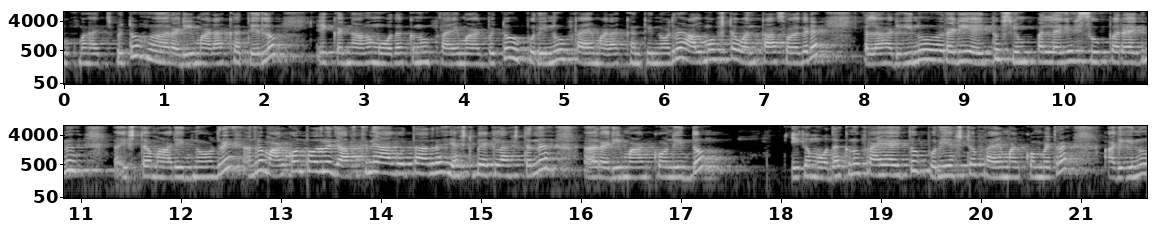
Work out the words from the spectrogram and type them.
ಕುಕ್ಮ ಹಚ್ಚಿಬಿಟ್ಟು ರೆಡಿ ಮಾಡಾಕತ್ತಿದ್ಲು. ಈ ಕಡೆ ನಾನು ಮೋದಕ್ಕೂ ಫ್ರೈ ಮಾಡಿಬಿಟ್ಟು, ಪುರಿನೂ ಫ್ರೈ ಮಾಡಾಕಂತೀನಿ ನೋಡ್ರಿ ಆಲ್ಮೋಸ್ಟ್ ಒಂದು ತಾಸು ಒಳಗಡೆ ಎಲ್ಲ ಅಡುಗೆನೂ ರೆಡಿ ಆಯಿತು. ಸಿಂಪಲ್ಲಾಗಿ ಸೂಪರಾಗಿನೂ ಇಷ್ಟ ಮಾಡಿದ್ದು ನೋಡಿರಿ. ಅಂದರೆ ಮಾಡ್ಕೊತ ಹೋದರೆ ಜಾಸ್ತಿನೇ ಆಗುತ್ತಾ? ಆದರೆ ಎಷ್ಟು ಬೇಕಲ್ಲ ಅಷ್ಟನ್ನು ರೆಡಿ ಮಾಡ್ಕೊಂಡಿದ್ದು. ಈಗ ಮೋದಕ್ಕೂ ಫ್ರೈ ಆಯಿತು, ಪುರಿ ಅಷ್ಟು ಫ್ರೈ ಮಾಡ್ಕೊಂಬಿಟ್ರೆ ಅಡುಗೆನೂ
